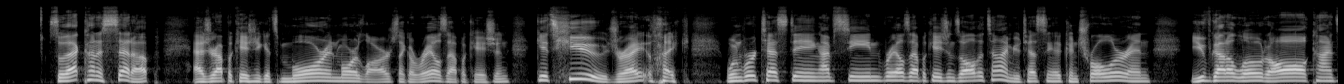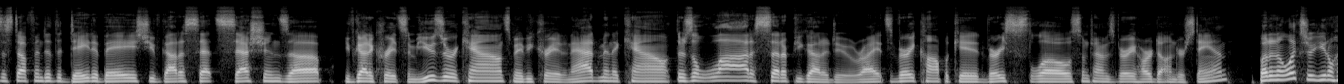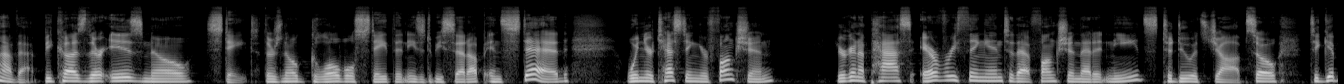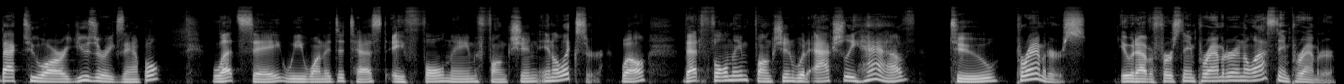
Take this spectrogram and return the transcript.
So that kind of setup, as your application gets more and more large, like a Rails application, gets huge, right? Like when we're testing, I've seen Rails applications all the time. You're testing a controller and you've got to load all kinds of stuff into the database. You've got to set sessions up. You've got to create some user accounts, maybe create an admin account. There's a lot of setup you got to do, right? It's very complicated, very slow, sometimes very hard to understand. But in Elixir, you don't have that because there is no state. There's no global state that needs to be set up. Instead, when you're testing your function, you're going to pass everything into that function that it needs to do its job. So, to get back to our user example, let's say we wanted to test a full name function in Elixir. Well, that full name function would actually have two parameters. It would have a first name parameter and a last name parameter.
